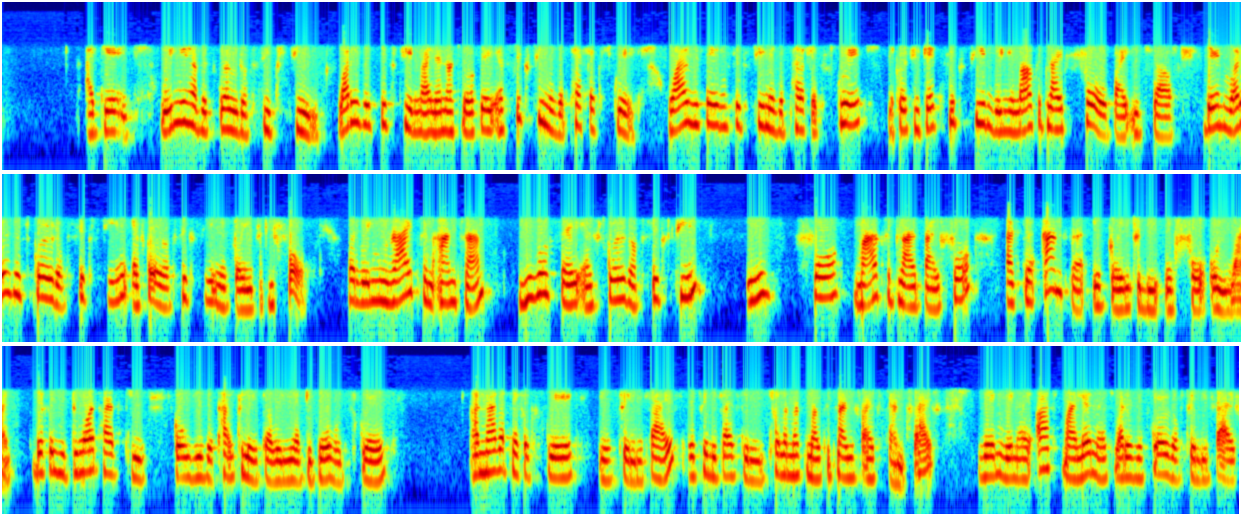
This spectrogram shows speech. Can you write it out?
again when you have a square root of 16 what is a 16 my learners will say a 16 is a perfect square. Why are we saying 16 is a perfect square because you get 16 when you multiply 4 by itself. Then what is the square root of 16? A square root of 16 is going to be 4. But when you write an answer, you will say a square root of 16 is 4 multiplied by 4, as the answer is going to be a 4 on 1. Therefore, you do not have to go use a calculator when you have to deal with squares. Another perfect square is 25. A 25 can tell must multiply 5 times 5. Then when I ask my learners what is the square of 25,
